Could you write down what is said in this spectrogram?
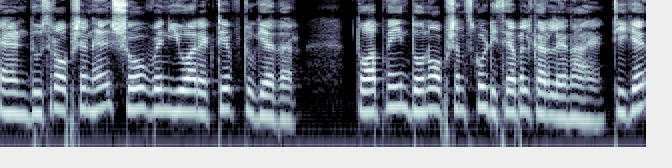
एंड दूसरा ऑप्शन है show when you are active together तो आपने इन दोनों ऑप्शंस को डिसेबल कर लेना है ठीक है?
